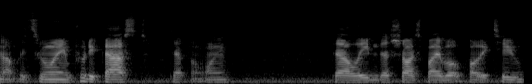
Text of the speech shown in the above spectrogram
No, it's going pretty fast, definitely. Gotta lead the shots by about probably two.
